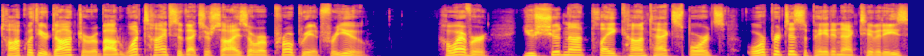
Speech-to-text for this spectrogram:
Talk with your doctor about what types of exercise are appropriate for you. However, you should not play contact sports or participate in activities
